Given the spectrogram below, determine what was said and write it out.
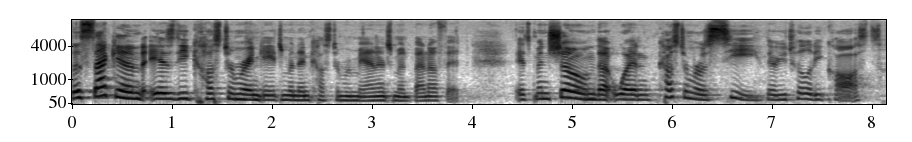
The second is the customer engagement and customer management benefit. It's been shown that when customers see their utility costs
